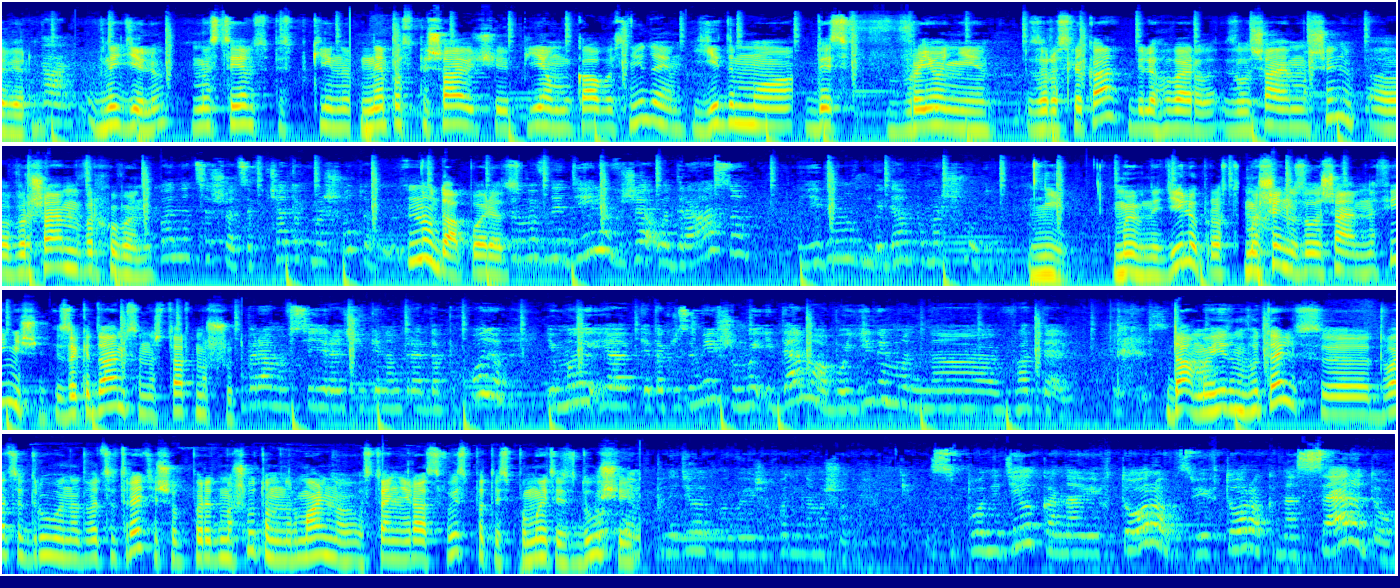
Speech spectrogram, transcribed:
Все вірно. В неділю ми стаємо собі спокійно, не поспішаючи, п'ємо каву, снідаємо. Їдемо десь в районі Заросляка біля Говерли, залишаємо машину, е, вирушаємо в верховину. Певно, це що? Це початок маршруту? Ну да, поряд. То ми в неділю вже одразу їдемо, йдемо по маршруту. Ні. Ми в неділю просто машину залишаємо на фініші і закидаємося на старт маршруту. Беремо всі речі, які нам треба до походу, і ми, як я так розумію, що ми йдемо або їдемо на в готель. якийсь. Да, ми їдемо в готель з е, 22 на 23, щоб перед маршрутом нормально останній раз виспатись, помитись в душі. В понеділок ми виїжджаємо на маршрут. З понеділка на вівторок, з вівторок на середу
